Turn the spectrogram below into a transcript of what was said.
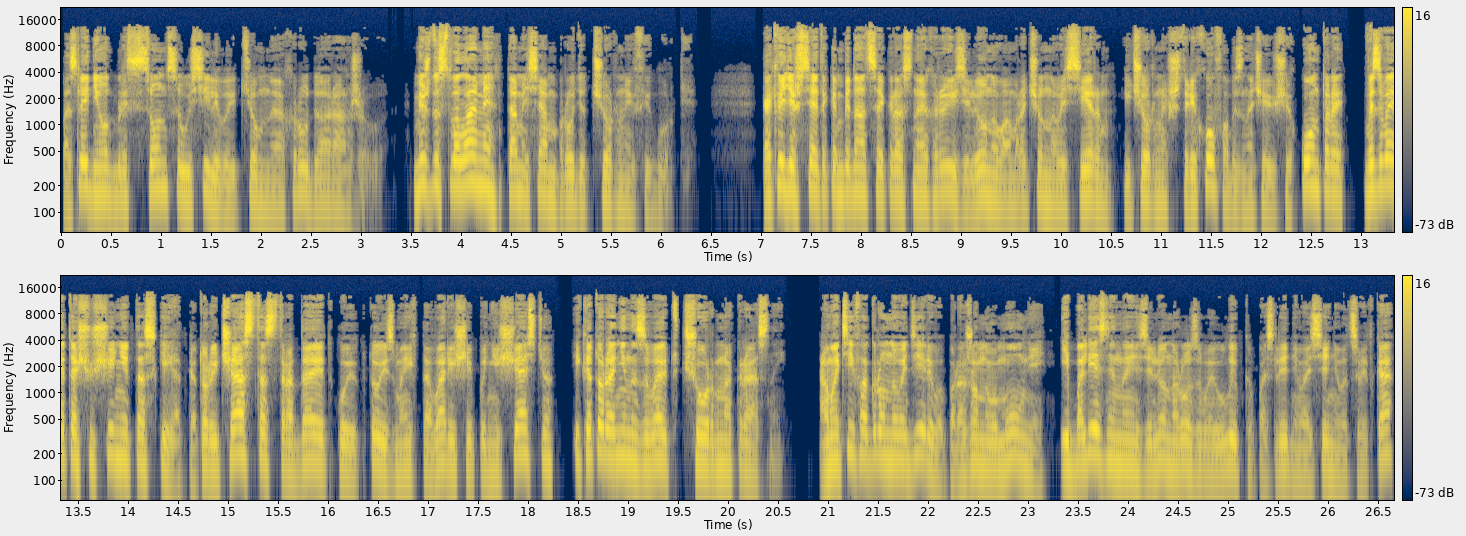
Последний отблеск солнца усиливает темную охру до оранжевого. Между стволами там и сям бродят черные фигурки. Как видишь, вся эта комбинация красной охры, зеленого, омраченного серым и черных штрихов, обозначающих контуры, вызывает ощущение тоски, от которой часто страдает кое-кто из моих товарищей по несчастью и который они называют черно-красный. А мотив огромного дерева, пораженного молнией, и болезненная зелено-розовая улыбка последнего осеннего цветка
